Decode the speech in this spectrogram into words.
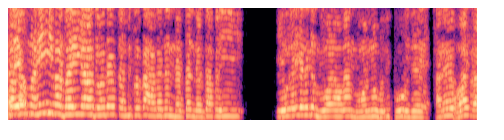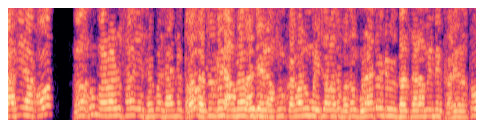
તો એવું નહીં મારા ભાઈ આ જોતા ચંદ્રકાકા આગળ નડતા નડતા પછી એવું નહીં કે મોણ આવડા નું બધું કોઈ છે અને રાખી. શું કરવાનું છે? એ બધે હું કરવાનું હું એટલા માટે બધો બોલાયો હતો કે દસ મેં ઘરે નતો.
